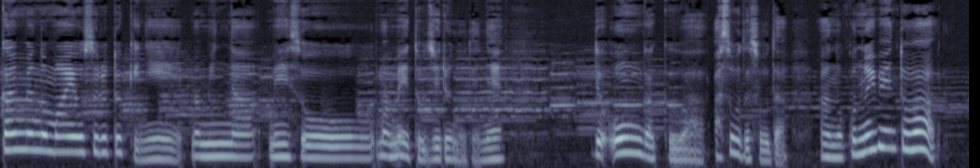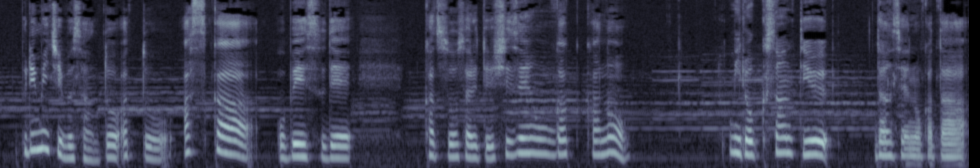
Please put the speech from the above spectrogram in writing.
回目の前をする時に、まあ、みんな瞑想、まあ、目閉じるのでね。で音楽はあそうだそうだ。あのこのイベントはプリミチブさんとあとアスカをベースで活動されてる自然音楽家のミロックさんっていう男性の方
